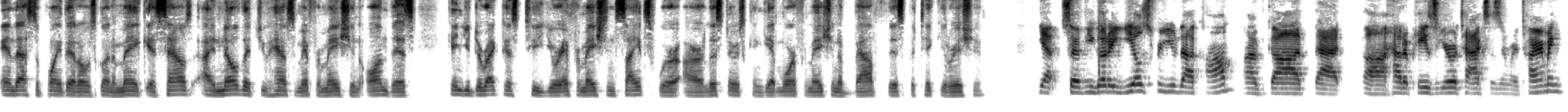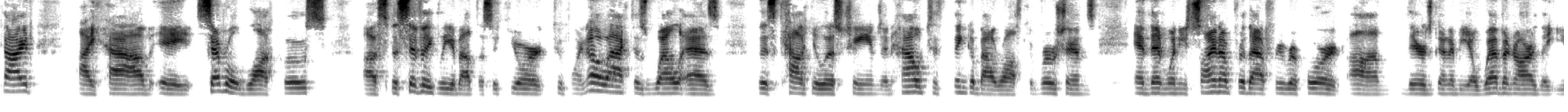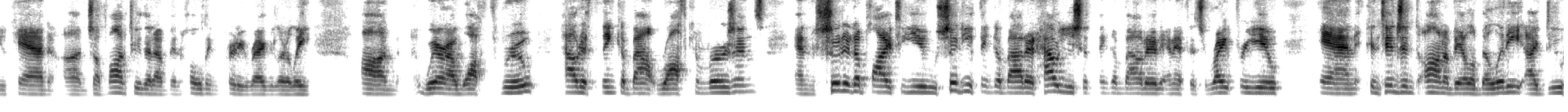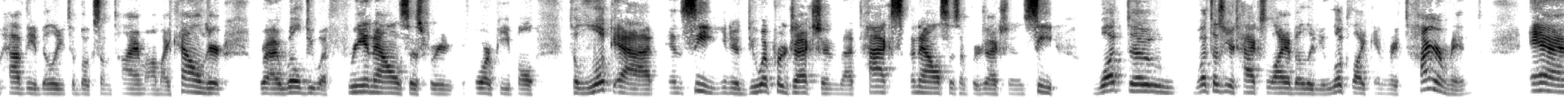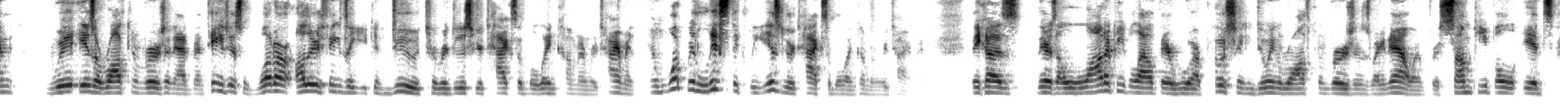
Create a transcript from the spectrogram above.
and that's the point that I was going to make. It sounds, I know that you have some information on this. Can you direct us to your information sites where our listeners can get more information about this particular issue? Yeah. So if you go to yieldsforyou.com, I've got that uh, how to pay zero taxes in retirement guide. I have a several blog posts uh, specifically about the Secure 2.0 Act, as well as this calculus change and how to think about Roth conversions. And then when you sign up for that free report, um, there's going to be a webinar that you can uh, jump onto that I've been holding pretty regularly. on where I walk through how to think about Roth conversions and should it apply to you? Should you think about it? How you should think about it? And if it's right for you. And contingent on availability, I do have the ability to book some time on my calendar where I will do a free analysis for, for people to look at and see, you know, do a projection, that tax analysis and projection, and see what do what does your tax liability look like in retirement and is a Roth conversion advantageous? What are other things that you can do to reduce your taxable income in retirement? And what realistically is your taxable income in retirement? Because there's a lot of people out there who are pushing doing Roth conversions right now. And for some people, it's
